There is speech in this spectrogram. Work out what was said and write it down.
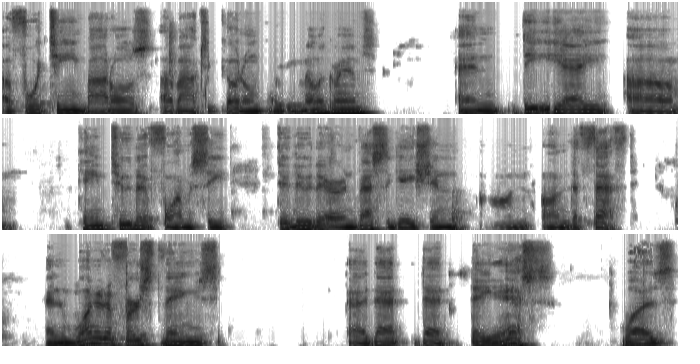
of 14 bottles of oxycodone 30 milligrams. And DEA um, came to the pharmacy to do their investigation on on the theft. And one of the first things uh, that that they asked was,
